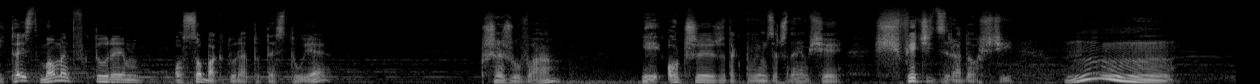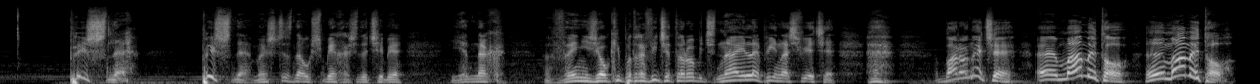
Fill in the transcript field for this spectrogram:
i to jest moment, w którym osoba, która to testuje, przeżuwa. Jej oczy, że tak powiem, zaczynają się świecić z radości. Mmm, pyszne, pyszne. Mężczyzna uśmiecha się do ciebie. Jednak wy, niziołki, potraficie to robić najlepiej na świecie. E, baronecie, e, mamy to, e, mamy to.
